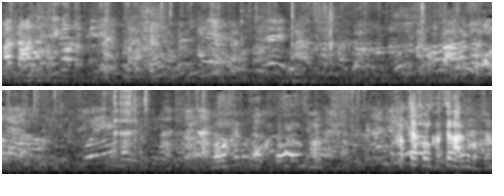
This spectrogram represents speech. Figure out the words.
아 나는 내가 느끼지 먹어 어, 먹어요. 각자 건 각자가 알아서 먹자.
